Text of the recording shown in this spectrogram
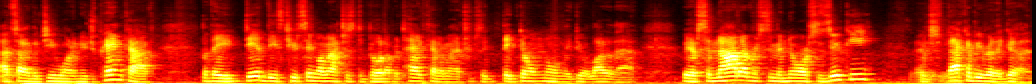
outside of the G1 and New Japan Cup, but they did these two single matches to build up a tag title match, which they, they don't normally do a lot of that. We have Sanada versus Minoru Suzuki, which that could be really good.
